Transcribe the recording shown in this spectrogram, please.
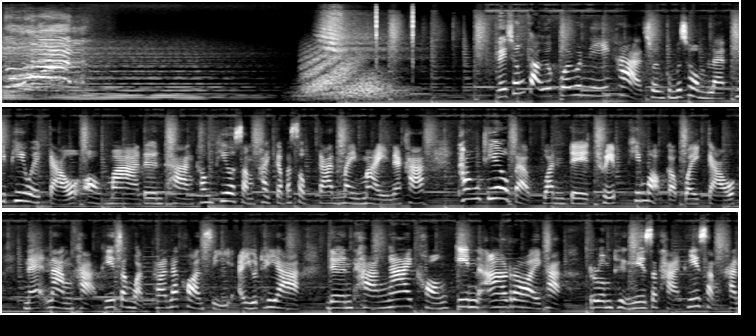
One. ในช่วงเก่ายกกวนวันนี้ค่ะชวนคุณผู้ชมและพี่ๆวัยเก๋าออกมาเดินทางท่องเที่ยวสัมผัสกับประสบการณ์ใหม่ๆนะคะ ท่องเที่ยวแบบ one day trip ที่เหมาะกับวัยเก๋าแนะนำค่ะ ที่จังหวัดพระนครศรีอยุธยา เดินทางง่ายของกินอร่อยค่ะ รวมถึงมีสถานที่สำคัญ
